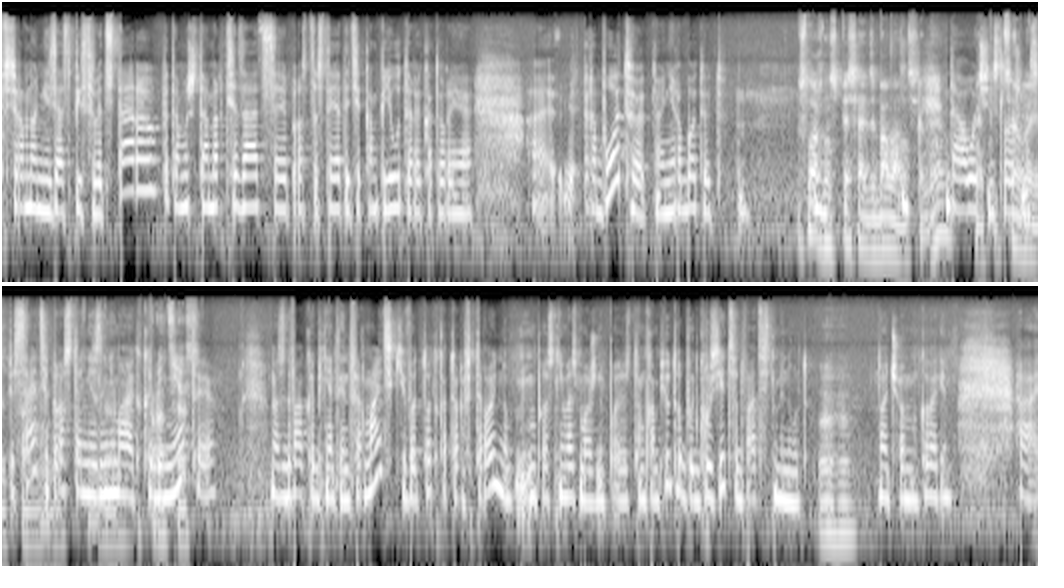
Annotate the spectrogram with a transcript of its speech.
все равно нельзя списывать старую, потому что амортизация, просто стоят эти компьютеры, которые э, работают, но они работают Сложно списать с баланса, да? Да, очень Это сложно списать, там, и просто они да, занимают кабинеты. Процесс. У нас два кабинета информатики, вот тот, который второй, ну, просто невозможно пользоваться. Там компьютер будет грузиться 20 минут. Угу. Ну, о чем мы говорим. А,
